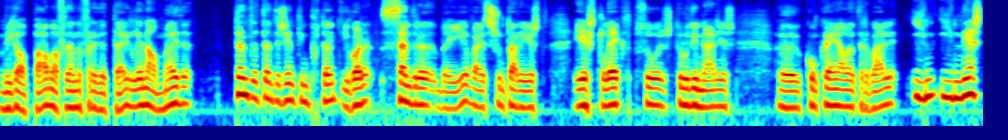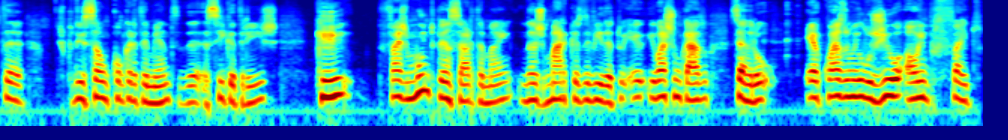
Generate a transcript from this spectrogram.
Miguel Palma, a Fernanda Fragateiro, Helena Almeida, tanta, tanta gente importante, e agora Sandra Bahia vai se juntar a este, a este leque de pessoas extraordinárias uh, com quem ela trabalha, e, e nesta exposição, concretamente, da cicatriz, que faz muito pensar também nas marcas da vida. Eu, eu acho um bocado, Sandra, é quase um elogio ao imperfeito.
